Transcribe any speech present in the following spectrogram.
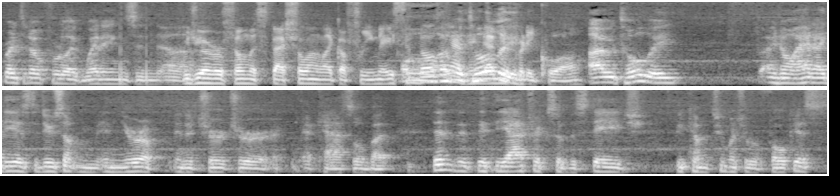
rent it out for like weddings and. Uh, Would you ever film a special in like a Freemason Oh, building? I I, think that'd totally. be pretty cool. I would totally. I know I had ideas to do something in Europe in a church or a, a castle, but then the, the theatrics of the stage become too much of a focus.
